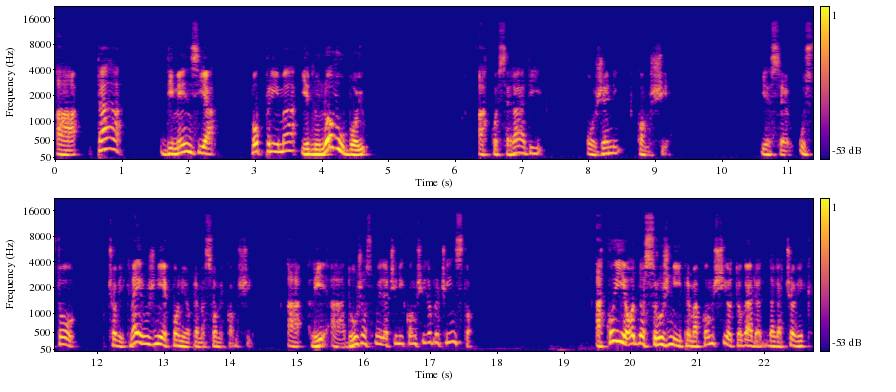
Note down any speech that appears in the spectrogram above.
A ta dimenzija poprima jednu novu boju ako se radi o ženi komšije. Jer se uz to čovjek najružnije ponio prema svome komšiji. A, li, a dužnost mu je da čini komšiji dobročinstvo. A koji je odnos ružniji prema komšiji od toga da, da ga čovjek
